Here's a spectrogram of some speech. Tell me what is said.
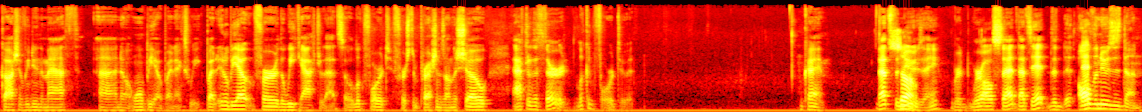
Gosh, if we do the math, uh, no, it won't be out by next week, but it'll be out for the week after that. So look forward to first impressions on the show after the third. Looking forward to it. Okay. That's the So- news, eh? We're, we're all set. That's it. The, the- all That- the news is done.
